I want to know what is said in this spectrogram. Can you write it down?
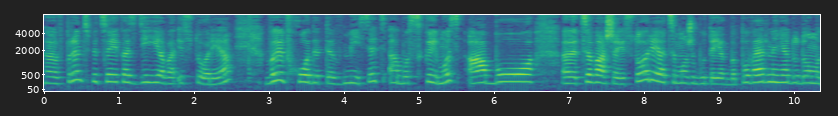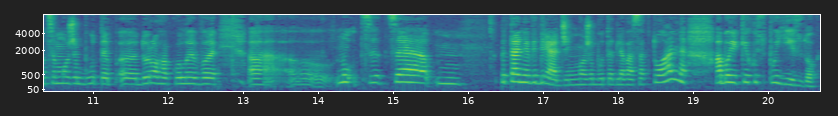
е, в принципі, це якась дієва історія. Ви входите в місяць або з кимось, або це ваша історія, це може бути якби повернення додому, це може бути дорога, коли ви. Ну, це, це питання відряджень може бути для вас актуальне, або якихось поїздок.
